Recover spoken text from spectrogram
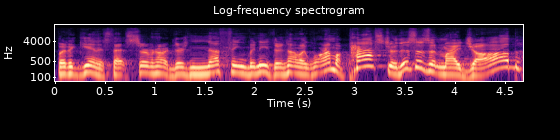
But again, it's that servant heart. There's nothing beneath. There's not like, well, I'm a pastor. This isn't my job.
